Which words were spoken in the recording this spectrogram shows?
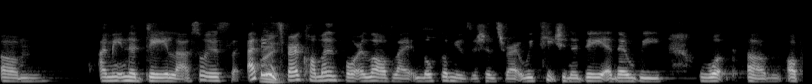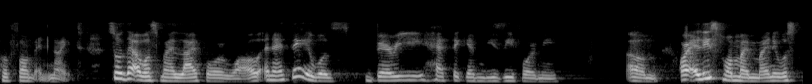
Um, I mean, in the day lah. So it's like I think it's very common for a lot of like local musicians, right? We teach in the day and then we work um or perform at night. So that was my life for a while, and I think it was very hectic and busy for me um, or at least for my mind, it was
